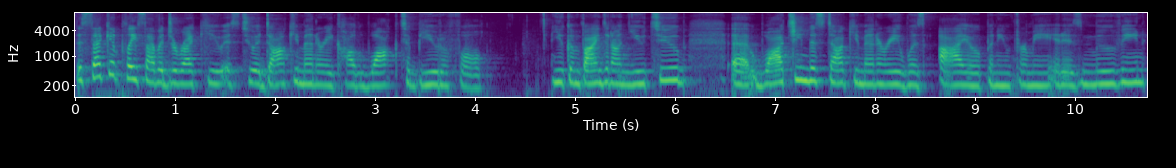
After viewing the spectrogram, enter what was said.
The second place I would direct you is to a documentary called Walk to Beautiful. You can find it on YouTube. Uh, watching this documentary was eye opening for me. It is moving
